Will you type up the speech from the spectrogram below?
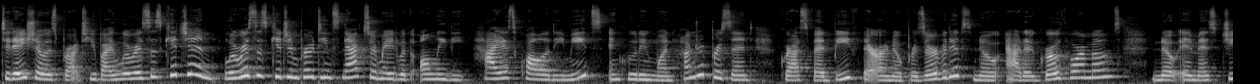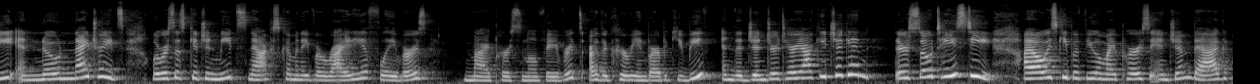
Today's show is brought to you by Lorissa's Kitchen. Lorissa's Kitchen protein snacks are made with only the highest quality meats, including 100% grass fed beef. There are no preservatives, no added growth hormones, no MSG, and no nitrates. Lorissa's Kitchen meat snacks come in a variety of flavors My personal favorites are the Korean barbecue beef and the ginger teriyaki chicken. They're so tasty. I always keep a few in my purse and gym bag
